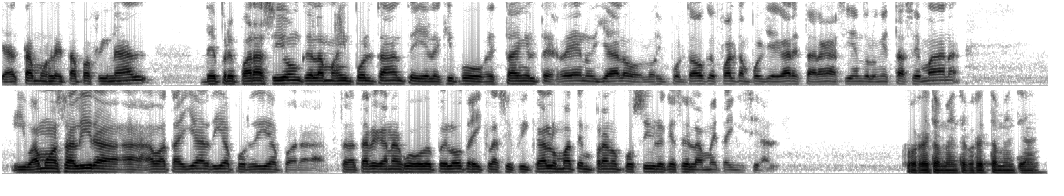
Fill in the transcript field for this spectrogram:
ya estamos en la etapa final de preparación, que es la más importante, y el equipo está en el terreno y ya los importados que faltan por llegar estarán haciéndolo en esta semana. Y vamos a salir a, batallar día por día para tratar de ganar juego de pelotas y clasificar lo más temprano posible, que esa es la meta inicial. Correctamente, correctamente, Ángel.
